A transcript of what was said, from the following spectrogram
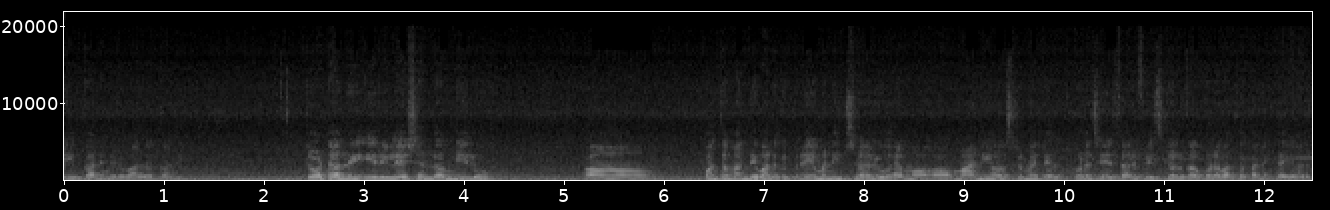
మీకు కానీ మీరు వాళ్ళకి కానీ. టోటల్లీ ఈ రిలేషన్లో మీరు కొంతమంది వాళ్ళకి ప్రేమనిచ్చారు మనీ అవసరమైతే హెల్ప్ కూడా చేశారు. ఫిజికల్గా కూడా వాళ్ళతో కనెక్ట్ అయ్యారు.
